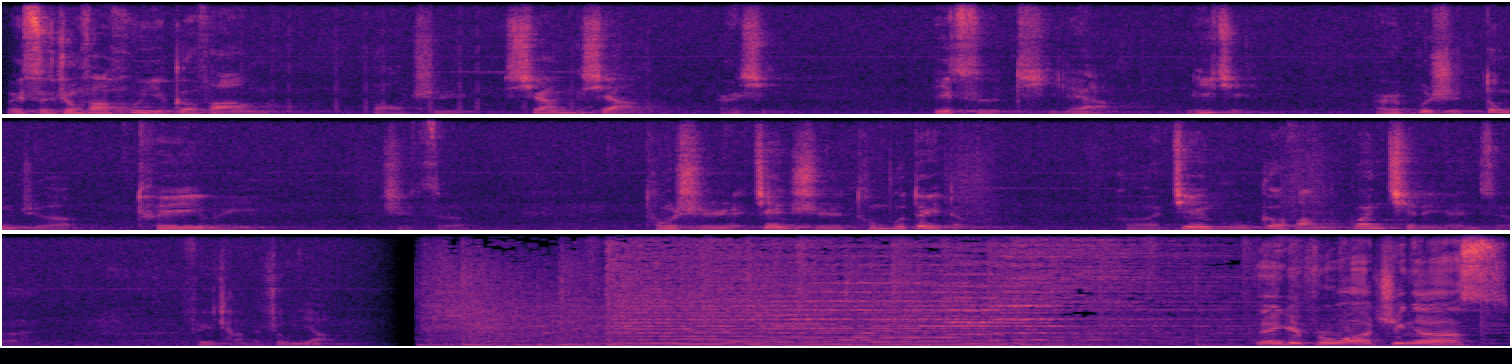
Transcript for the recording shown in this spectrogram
为此，中方呼吁各方保持相向而行，彼此体谅理解，而不是动辄 推诿指责，同时坚持同步对等和兼顾各方关切的原则，非常的重要。Thank you for watching us.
